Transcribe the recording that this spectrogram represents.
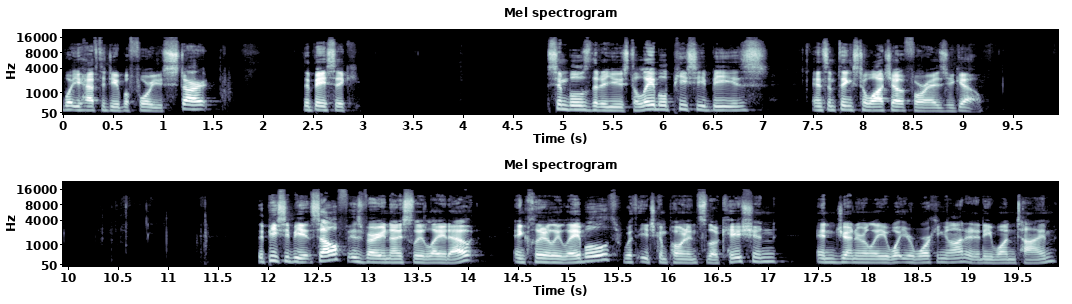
what you have to do before you start, the basic symbols that are used to label PCBs, and some things to watch out for as you go. The PCB itself is very nicely laid out and clearly labeled with each component's location and generally what you're working on at any one time.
